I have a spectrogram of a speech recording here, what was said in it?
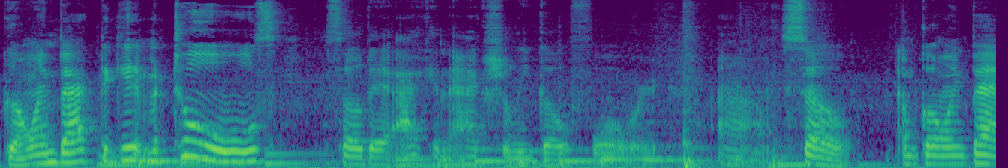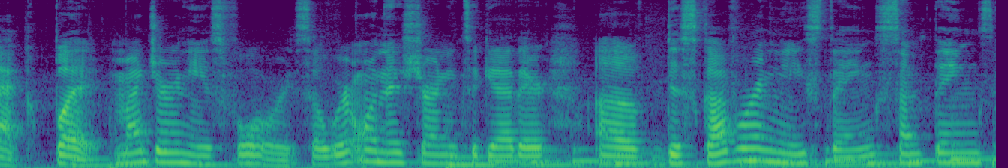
going back to get my tools so that I can actually go forward. Um, so I'm going back, but my journey is forward. So we're on this journey together of discovering these things. Some things,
